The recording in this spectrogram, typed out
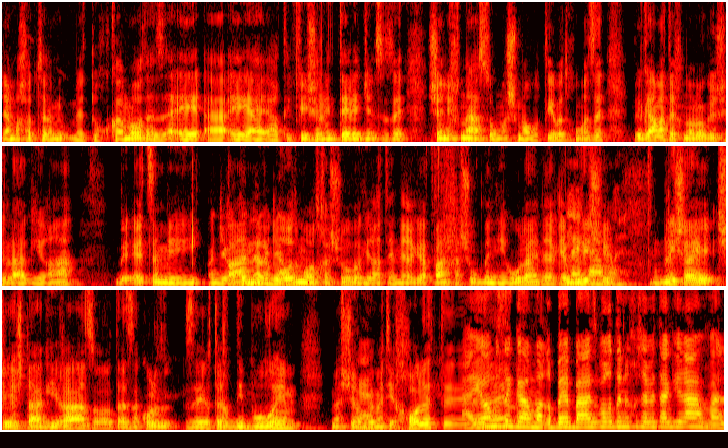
אלא מערכות יותר מתוחכמות, אז ה-AI, artificial intelligence הזה שנכנס הוא משמעותי בתחום הזה, וגם הטכנולוגיה של ההגירה. בעצם היא פן אנרגיה. מאוד מאוד חשוב, אגירת אנרגיה, פן חשוב בניהול האנרגיה, בלי, ש, לגמרי. בלי ש, שיש את ההגירה הזאת, אז הכל זה יותר דיבורים מאשר כן. באמת יכולת. אה, היום לנהל. זה גם הרבה buzzword אני חושבת ההגירה, אבל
